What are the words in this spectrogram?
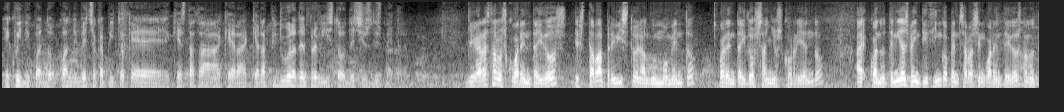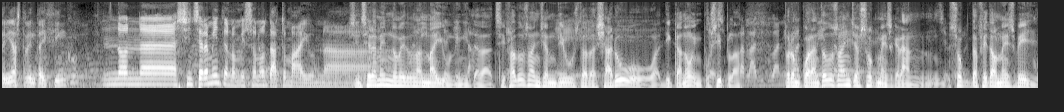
E quindi quando, quando invece ho capito che, che, è stata, che, era, che era più dura del previsto ho deciso di smettere. Llegar hasta los 42 estaba previsto en algún momento, 42 años corriendo. Ah, Cuando tenías 25 pensabas en 42, cuando tenías 35. Non, eh, sinceramente non mi sono dato mai una... Sincerament no m'he donat mai un límit d'edat. Si fa dos anys em dius de deixar-ho, et dic que no, impossible. Però amb 42 anys ja sóc més gran. Sóc, de fet, el més vell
